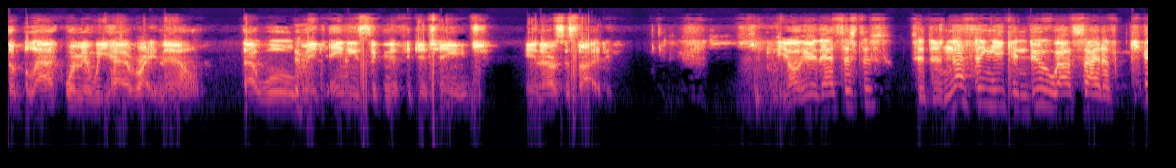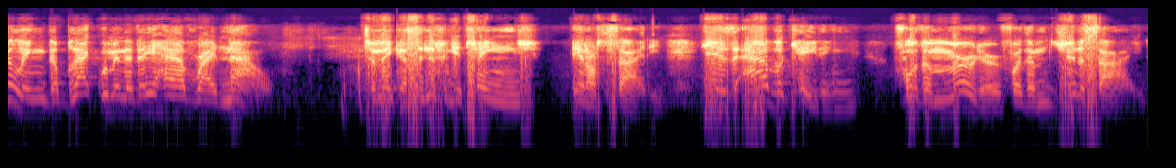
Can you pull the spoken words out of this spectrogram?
the black women we have right now that will make any significant change in our society. Y'all hear that, sisters? Said there's nothing he can do outside of killing the black women that they have right now to make a significant change in our society. He is advocating for the murder, for the genocide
